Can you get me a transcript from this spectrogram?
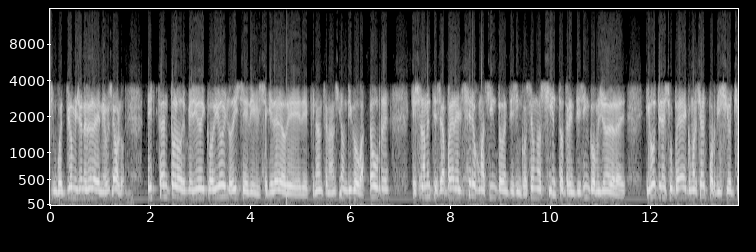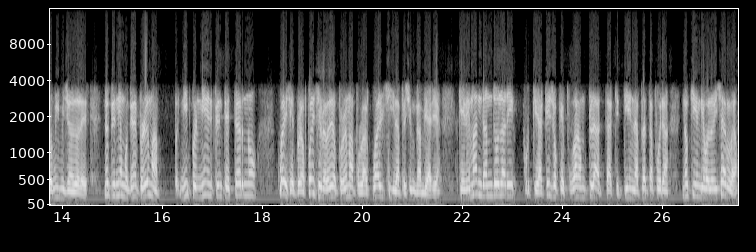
52 millones de dólares negociados. Está en todos los periódicos de hoy, lo dice el secretario de, de Finanza Nación, Diego Bastaurre, que solamente se va a pagar el 0,125, o sea, unos 135 millones de dólares. Y vos tenés su de comercial por 18 mil millones de dólares. No tendríamos que tener problema ni, ni en el frente externo ¿Cuál es el problema? ¿Cuál es el verdadero problema por el cual sigue la presión cambiaria? Que demandan dólares porque aquellos que fugaron plata, que tienen la plata afuera, no quieren devalorizarla.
